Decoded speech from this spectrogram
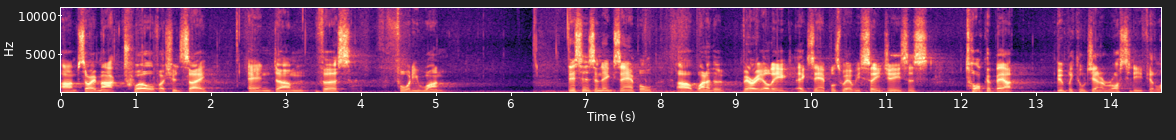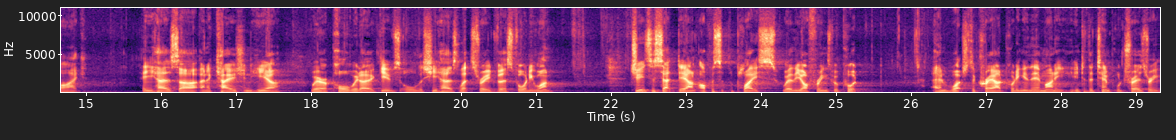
um, sorry, Mark 12, I should say, and um, verse 41. This is an example, uh, one of the very early examples where we see Jesus talk about biblical generosity, if you like. He has uh, an occasion here where a poor widow gives all that she has. Let's read verse 41. Jesus sat down opposite the place where the offerings were put and watched the crowd putting in their money into the temple treasury.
